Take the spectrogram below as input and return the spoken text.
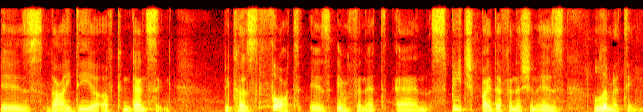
is the idea of condensing. Because thought is infinite and speech, by definition, is limiting.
